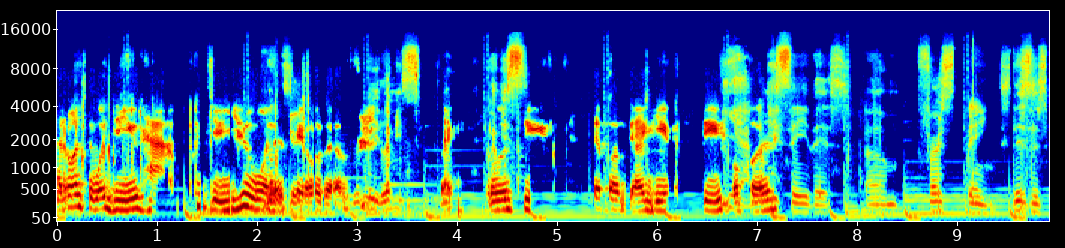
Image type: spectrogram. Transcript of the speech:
I don't want to say what do you have? What do you want Okay. to tell them? let me let me Like, let me We'll see. Step up their game stay yeah, let me say this. Um, first things. This is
